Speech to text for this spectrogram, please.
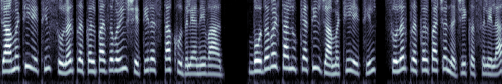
जामठी येथील सोलर प्रकल्पाजवळील शेती रस्ता खोदल्याने वाद. बोदवड तालुक्यातील जामठी येथील सोलर प्रकल्पाच्या नजीक असलेला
